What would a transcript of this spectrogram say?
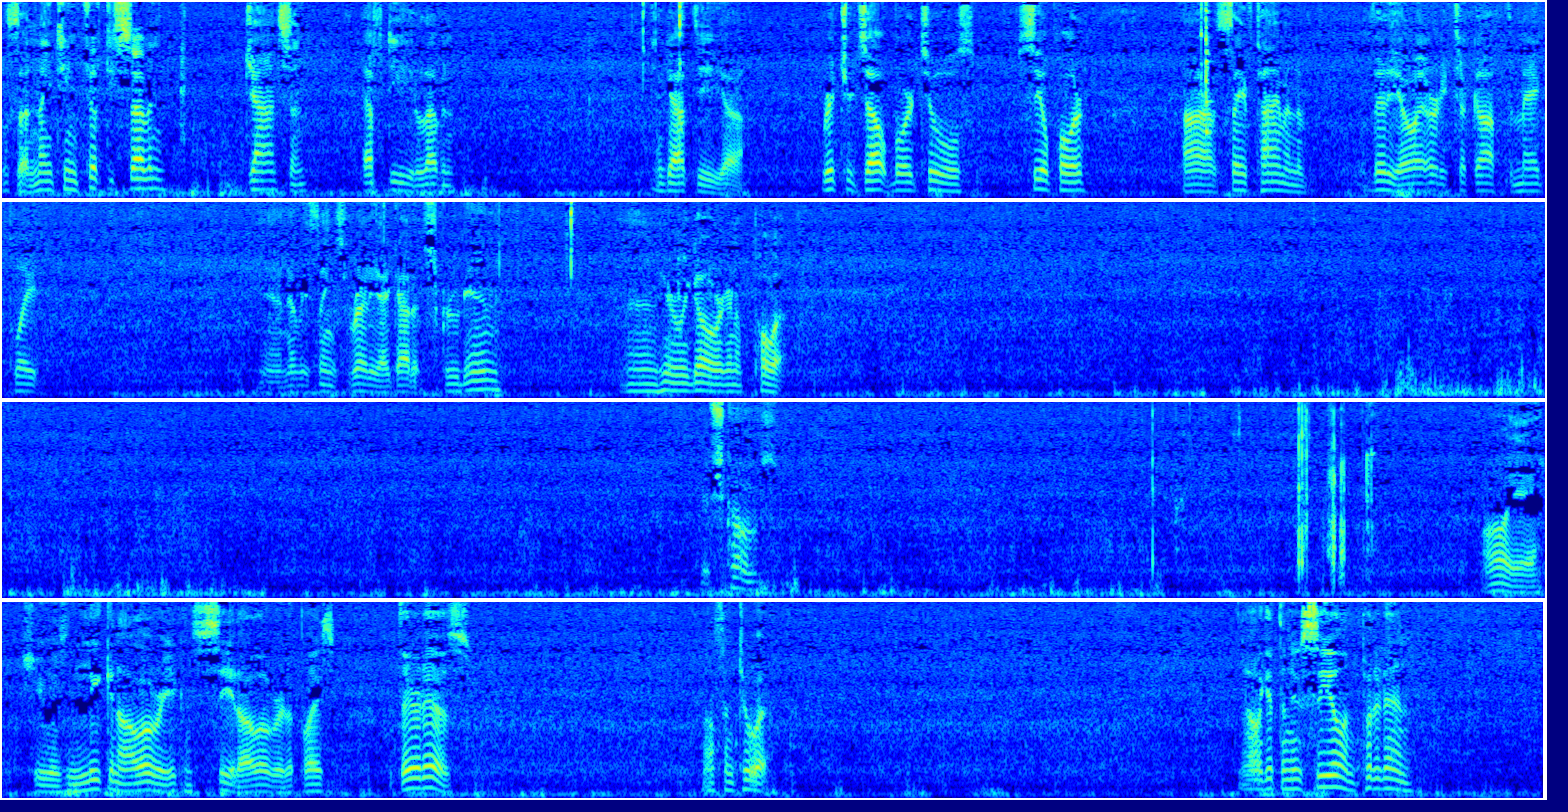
Is a 1957 Johnson FD11. I got the uh, Richards Outboard Tools seal puller. Uh, save time in the video. I already took off the mag plate and everything's ready. I got it screwed in and here we go. We're going to pull it. Here she comes. Oh yeah, she was leaking all over. You can see it all over the place. But there it is. Nothing to it. Now I'll get the new seal and put it in.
